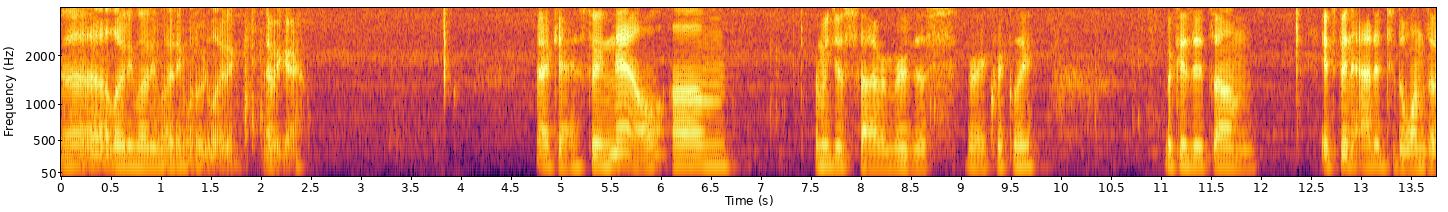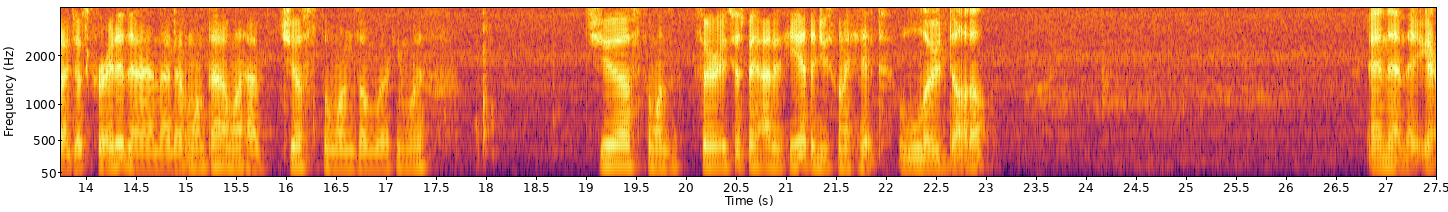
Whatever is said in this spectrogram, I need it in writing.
Uh, loading, loading, loading. What are we loading? There we go. Okay, so now, um, let me just uh, remove this very quickly because it's um it's been added to the ones that I just created and I don't want that. I want to have just the ones I'm working with. Just the ones. So it's just been added here. Then you just want to hit load data. And then there you go.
